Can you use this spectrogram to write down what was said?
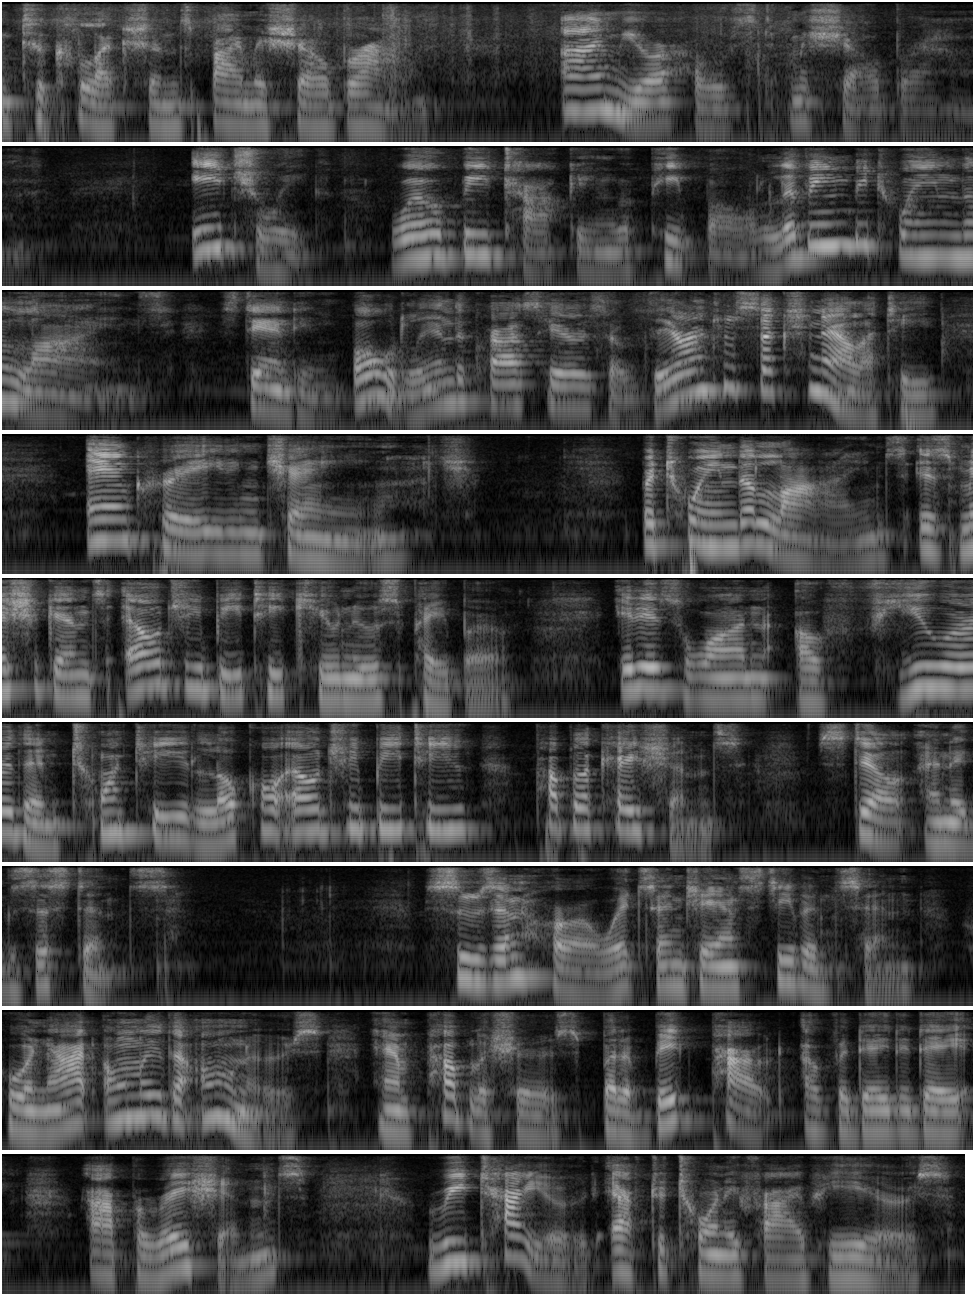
Welcome to Collections by Michelle Brown. I'm your host, Michelle Brown. Each week, we'll be talking with people living between the lines, standing boldly in the crosshairs of their intersectionality and creating change. Between the Lines is Michigan's LGBTQ newspaper. It is one of fewer than 20 local LGBT publications still in existence. Susan Horowitz and Jan Stevenson, who are not only the owners and publishers but a big part of the day to day operations, retired after 25 years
